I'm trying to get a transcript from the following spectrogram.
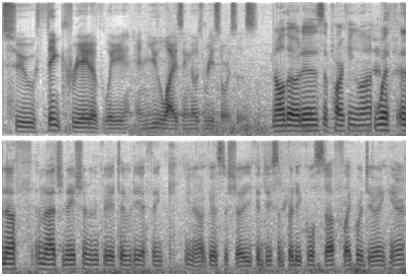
to think creatively and utilizing those resources. And although it is a parking lot, with enough imagination and creativity, I think, you know, it goes to show you can do some pretty cool stuff like we're doing here.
